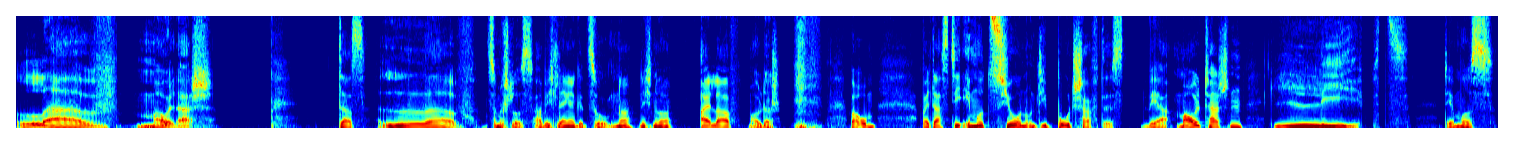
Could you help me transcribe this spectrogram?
love Maultasch. Das Love zum Schluss habe ich länger gezogen, ne? Nicht nur I love Maultasch. Warum? Weil das die Emotion und die Botschaft ist. Wer Maultaschen liebt, der muss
